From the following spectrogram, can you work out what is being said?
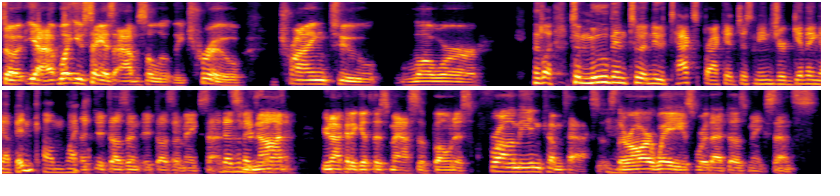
so yeah what you say is absolutely true trying to lower like to move into a new tax bracket just means you're giving up income like it doesn't it doesn't make sense it doesn't make you're sense. not you're not going to get this massive bonus from income taxes mm-hmm. there are ways where that does make sense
